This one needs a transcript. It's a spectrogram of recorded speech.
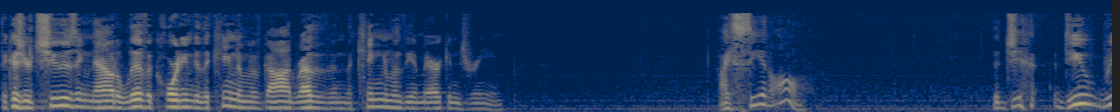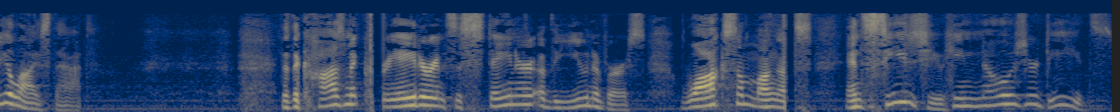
because you're choosing now to live according to the kingdom of God rather than the kingdom of the American dream. I see it all. Do you realize that? That the cosmic creator and sustainer of the universe walks among us and sees you. He knows your deeds.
